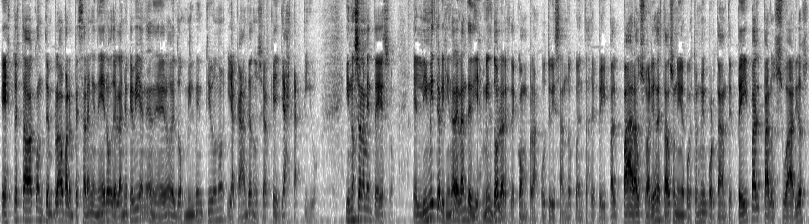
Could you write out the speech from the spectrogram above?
esto estaba contemplado para empezar en enero del año que viene, en enero del 2021, y acaban de anunciar que ya está activo. Y no solamente eso, el límite original eran de 10 mil dólares de compra utilizando cuentas de PayPal para usuarios de Estados Unidos, porque esto es muy importante. PayPal para usuarios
